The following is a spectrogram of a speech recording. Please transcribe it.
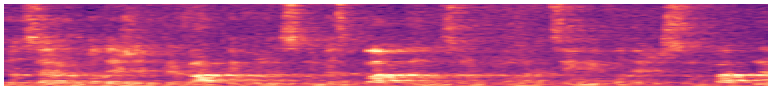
Do celów bodajże prywatnych one są bezpłatne, do celów komercyjnych bodajże są płatne.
